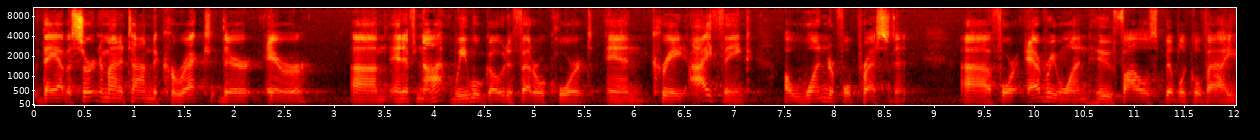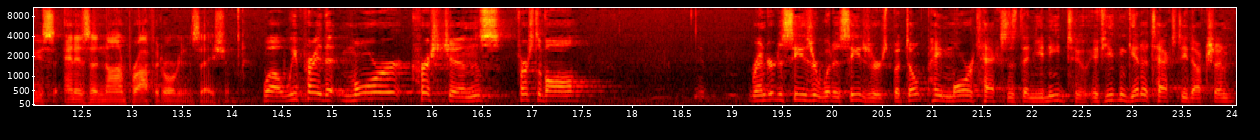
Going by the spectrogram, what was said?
they have a certain amount of time to correct their error. Um, and if not, we will go to federal court and create, I think, a wonderful precedent uh, for everyone who follows biblical values and is a nonprofit organization. Well, we pray that more Christians, first of all, render to Caesar what is Caesar's, but don't pay more taxes than you need to. If you can get a tax deduction,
